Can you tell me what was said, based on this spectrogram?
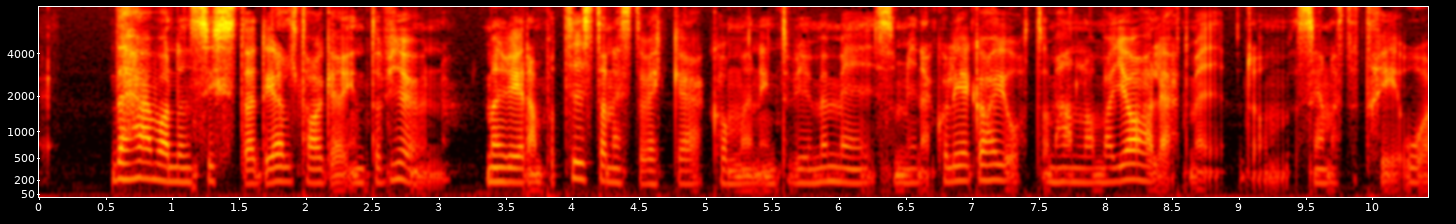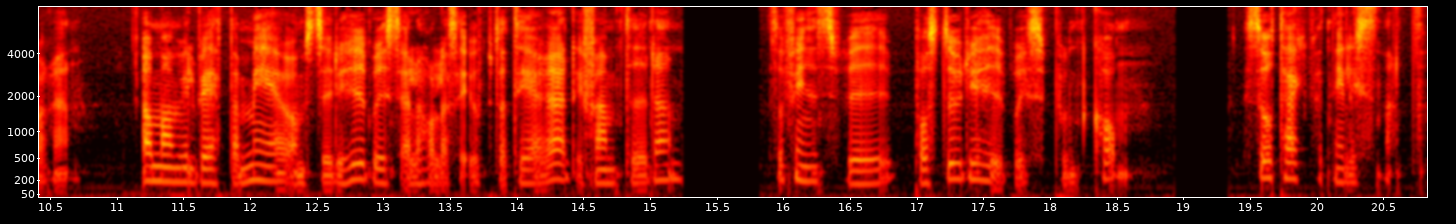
Det här var den sista deltagarintervjun. Men redan på tisdag nästa vecka kommer en intervju med mig som mina kollegor har gjort som handlar om vad jag har lärt mig de senaste tre åren. Om man vill veta mer om Studiehybris eller hålla sig uppdaterad i framtiden så finns vi på studiehybris.com. Så tack för att ni lyssnat.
